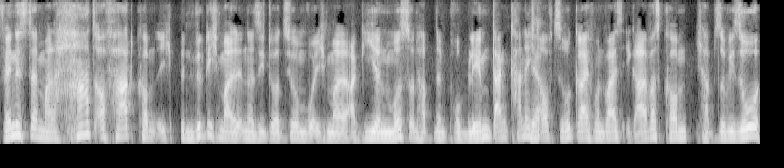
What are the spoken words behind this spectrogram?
wenn es dann mal hart auf hart kommt, ich bin wirklich mal in einer Situation, wo ich mal agieren muss und habe ein Problem, dann kann ich ja. darauf zurückgreifen und weiß, egal was kommt, ich habe sowieso,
